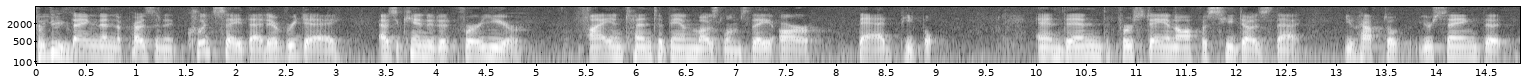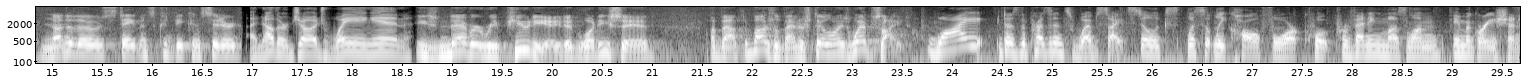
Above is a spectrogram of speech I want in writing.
Review. saying then the president could say that every day as a candidate for a year. I intend to ban Muslims. They are bad people. And then the first day in office, he does that. You have to, you're saying that none of those statements could be considered Another judge weighing in. He's never repudiated what he said about the Muslim ban. is still on his website. Why does the president's website still explicitly call for, quote, preventing Muslim immigration?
